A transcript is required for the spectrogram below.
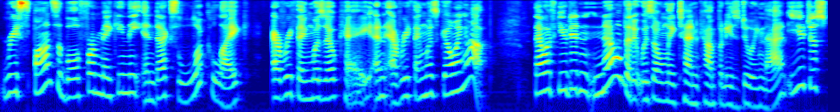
responsible for making the index look like everything was okay and everything was going up. Now, if you didn't know that it was only 10 companies doing that, you just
